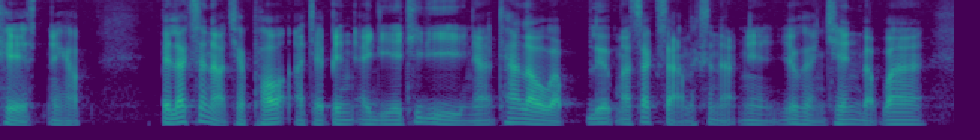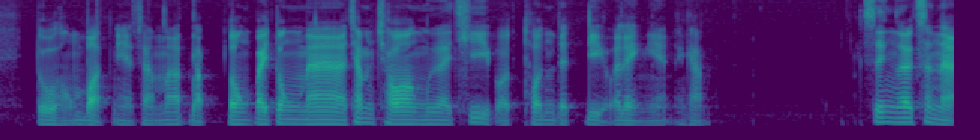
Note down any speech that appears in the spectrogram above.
test นะครับเป็นลักษณะเฉพาะอาจจะเป็นไอเดียที่ดีนะถ้าเราแบบเลือกมาสักสามลักษณะเนี่ยยกอย่างเช่น แบบว่าตัวของบอทเนี่ยสามารถแบบตรงไปตรงมาช่ำชองมืออาชีพอดทนเด็ดเดี่ยวอะไรเงี้ยนะครับ ซึ่งลักษณะ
